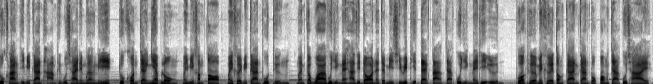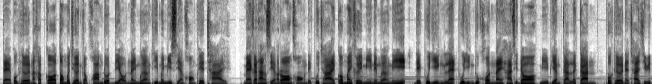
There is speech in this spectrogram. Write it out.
ทุกครั้งที่มีการถามถึงผู้ชายในเมืองนี้ ทุกคนจะเงียบลง ไม่มีคำตอบ ไม่เคยมีการพูดถึง เหมือนกับว่าผู้หญิงในฮาซิดอร์เนี่ยจะมีชีวิตที่แตกต่างจากผู้หญิงในที่อื่น พวกเธอไม่เคยต้องการการปกป้องจากผู้ชาย แต่พวกเธอนะครับก็ต้องเผชิญกับความโดดเดี่ยวในเมืองที่ไม่มีเสียงของเพศชาย แม้กระทั่งเสียงร้องของเด็กผู้ชายก็ไม่เคยมีในเมืองนี้ เด็กผู้หญิงและผู้หญิงทุกคนในฮาซิดอร์มีเพียงกันและกัน พวกเธอเนี่ยใช้ชีวิต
